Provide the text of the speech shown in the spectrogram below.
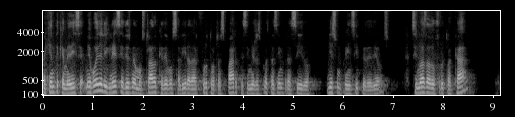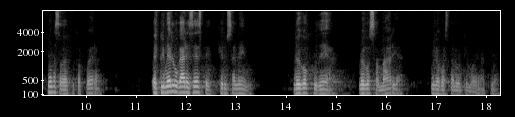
Hay gente que me dice, me voy de la iglesia, Dios me ha mostrado que debo salir a dar fruto a otras partes y mi respuesta siempre ha sido, y es un principio de Dios. Si no has dado fruto acá, no vas a dar fruto afuera. El primer lugar es este, Jerusalén, luego Judea, luego Samaria y luego hasta el último de la tierra.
